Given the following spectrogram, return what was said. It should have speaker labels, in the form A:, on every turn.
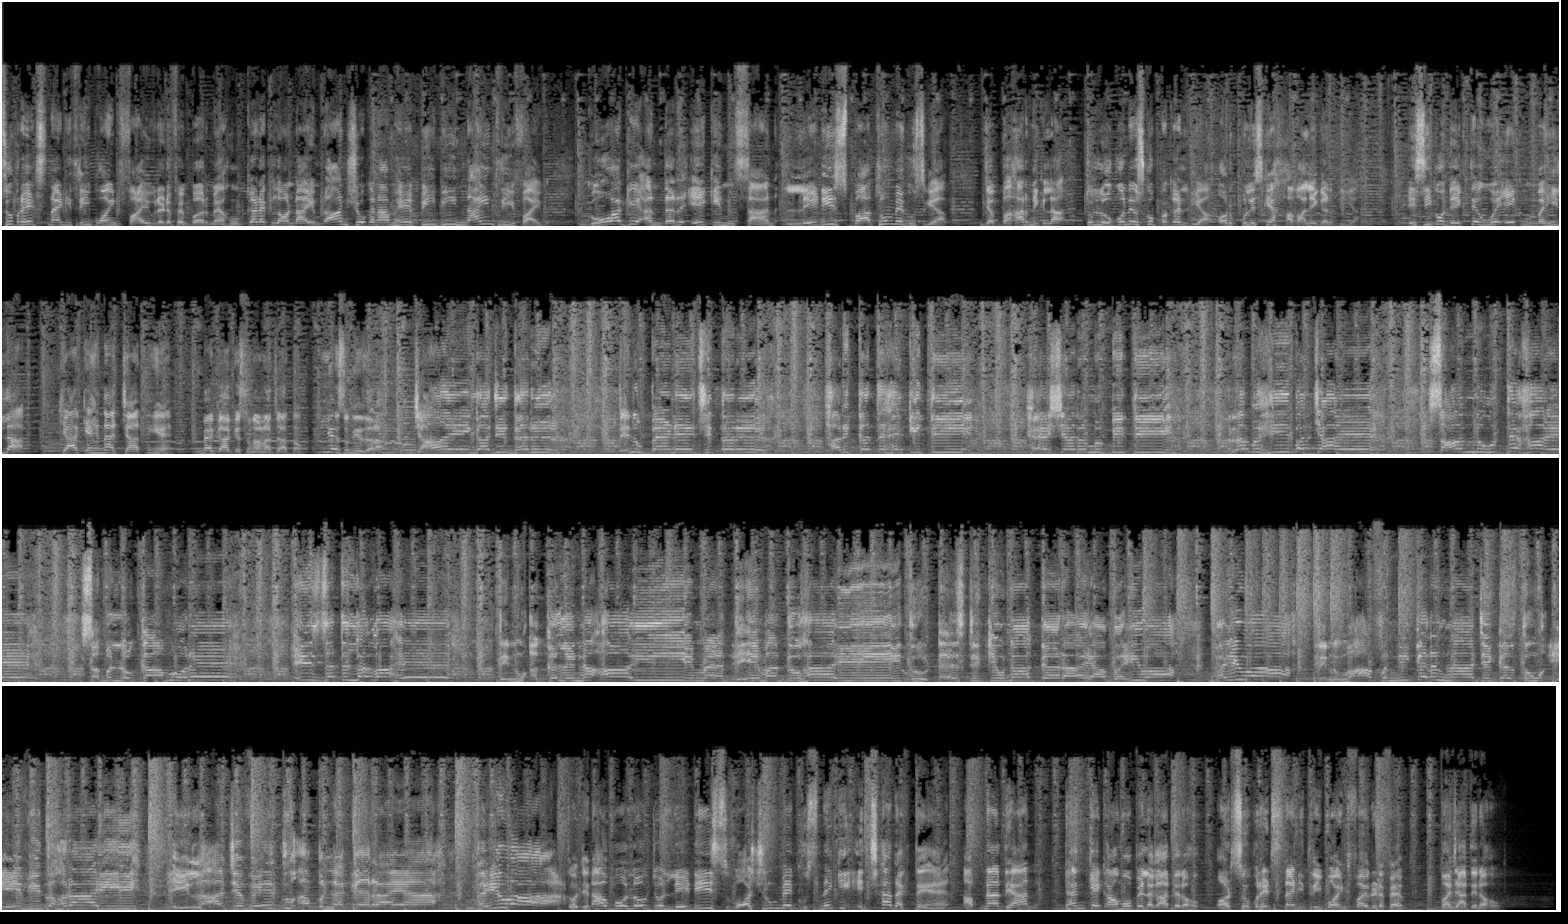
A: Super hits 93.5 red FM पर मैं हूँ कड़क लौंडा इमरान। शो का नाम है पीबी 935 गोवा के अंदर एक इंसान लेडीज़ बाथरूम में घुस गया। जब बाहर निकला तो लोगों ने उसको पकड़ लिया और पुलिस के हवाले कर दिया। इसी को देखते हुए एक महिला क्या कहना चाहती हैं, मैं गा के सुनाना चाहता हूँ। ये सुनिए जरा।
B: जाएगा जिधर, तेन पैने छितर, हरकत है किती, है शर्म पीती, रब ही बचाए सब लोग मोरे इज़्ज़त लगा है। तेनू अकल ना आई, मैं देवा दुहाई। तू टेस्ट क्यों ना कराया भाई वाह तेनू माफ़ नहीं करना जे गल तू ए भी दोहराई। इलाज वे तू अपना कराया वाह
A: तो जनाब, वो लोग जो लेडीज़ वॉशरूम में घुसने की इच्छा रखते हैं, अपना ध्यान ढंग के कामों पे लगाते रहो और सुपर हिट्स 93.5 रेड एफएम बजाते रहो।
